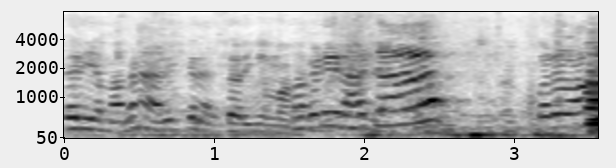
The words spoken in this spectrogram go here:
சரி என் மகனை அழைக்கிறேன். சரிங்கம்மா. மகனே ராஜா பலராமா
